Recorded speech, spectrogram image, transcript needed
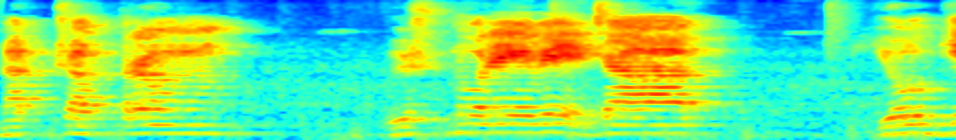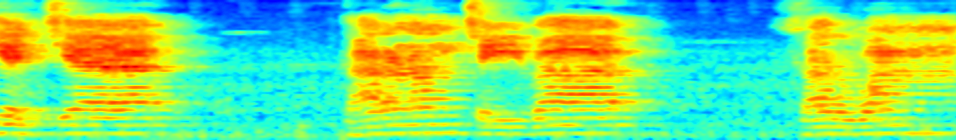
नक्षत्रं विष्णुरेवे च। योग्यच्च। करणं चैव। सर्वं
